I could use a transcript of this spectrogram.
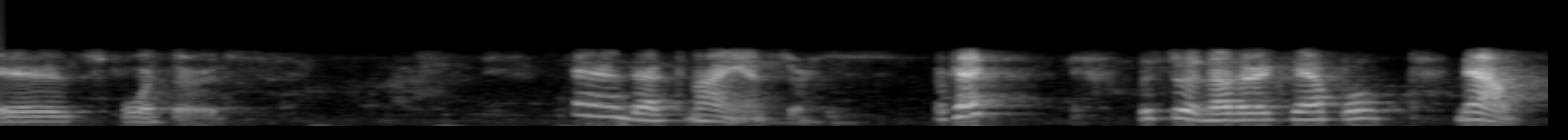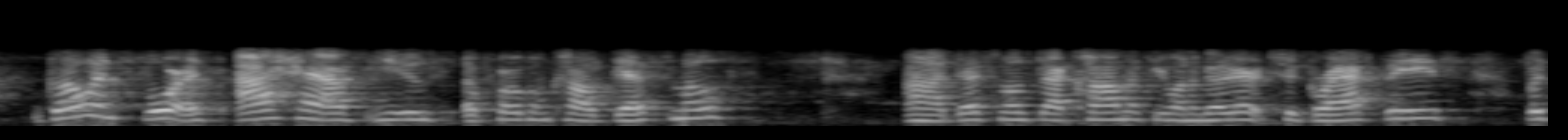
is 4 thirds. And that's my answer. Okay? Let's do another example. Now, going forth, I have used a program called Desmos, uh, desmos.com if you want to go there, to graph these. But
